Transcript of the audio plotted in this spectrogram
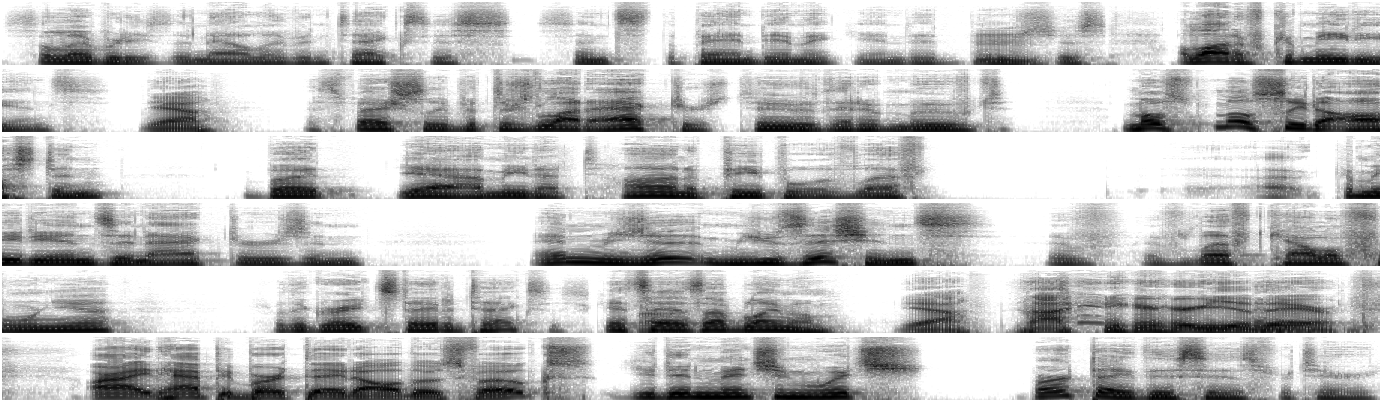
celebrities that now live in Texas since the pandemic ended. There's Hmm. just a lot of comedians, Yeah. especially, but there's a lot of actors too that have moved most mostly to Austin. But yeah, I mean, a ton of people have left. Uh, comedians and actors and and musi- musicians have, have left California for the great state of Texas. Can't say as I blame them. Yeah, I hear you there. All right, happy birthday to all those folks. You didn't mention which birthday this is for Terry.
